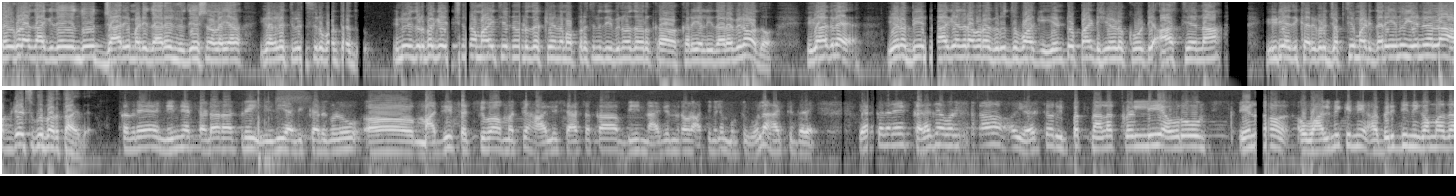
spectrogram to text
ಕೈಗೊಳ್ಳಲಾಗಿದೆ ಎಂದು ಜಾರಿ ಮಾಡಿದ್ದಾರೆ ನಿರ್ದೇಶನಾಲಯ ಈಗಾಗಲೇ ತಿಳಿಸಿರುವಂತದ್ದು. ಇನ್ನು ಇದ್ರ ಬಗ್ಗೆ ಹೆಚ್ಚಿನ ಮಾಹಿತಿ ನೀಡೋದಕ್ಕೆ ನಮ್ಮ ಪ್ರತಿನಿಧಿ ವಿನೋದ್ ಅವರು ಕರೆಯಲಿದ್ದಾರೆ ವಿನೋದ್, ಈಗಾಗಲೇ ಏನು ಬಿ ನಾಗೇಂದ್ರ ಅವರ ವಿರುದ್ಧವಾಗಿ ಎಂಟು ಪಾಯಿಂಟ್ ಏಳು ಕೋಟಿ ಆಸ್ತಿಯನ್ನ ಇಡಿ ಅಧಿಕಾರಿಗಳು ಜಪ್ತಿ ಮಾಡಿದ್ದಾರೆ. ಇನ್ನು ಏನೆಲ್ಲ ಅಪ್ಡೇಟ್ಸ್ಗಳು ಬರ್ತಾ ಇದೆ? ಯಾಕಂದ್ರೆ ನಿನ್ನೆ ತಡರಾತ್ರಿ ಇಡಿ ಅಧಿಕಾರಿಗಳು ಮಾಜಿ ಸಚಿವ ಮತ್ತೆ ಹಾಲಿ ಶಾಸಕ ಬಿ ನಾಗೇಂದ್ರ ಅವರ ಆಚೆ ಮೇಲೆ ಮುಟ್ಟುಗೋಲು ಹಾಕಿದ್ದಾರೆ. ಯಾಕಂದ್ರೆ ಕಳೆದ ವರ್ಷ ಎರಡ್ ಸಾವಿರದ ಇಪ್ಪತ್ನಾಲ್ಕರಲ್ಲಿ ಅವರು ಏನು ವಾಲ್ಮೀಕಿ ಅಭಿವೃದ್ಧಿ ನಿಗಮದ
